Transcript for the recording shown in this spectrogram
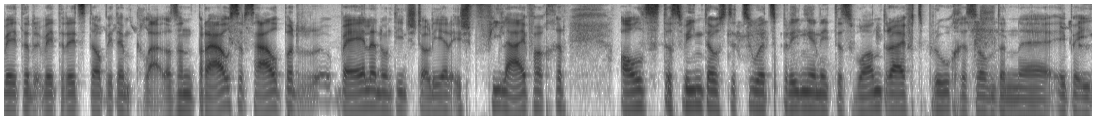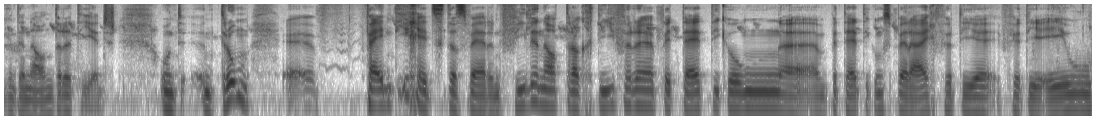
weder, weder jetzt da bei dem Cloud. Also einen Browser selber wählen und installieren ist viel einfacher, als das Windows dazu zu bringen, nicht das OneDrive zu brauchen, sondern äh, eben irgendeinen anderen Dienst. Und, und darum äh, fände ich jetzt, das wäre ein viel attraktiverer Betätigung, äh, Betätigungsbereich für die, für die EU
